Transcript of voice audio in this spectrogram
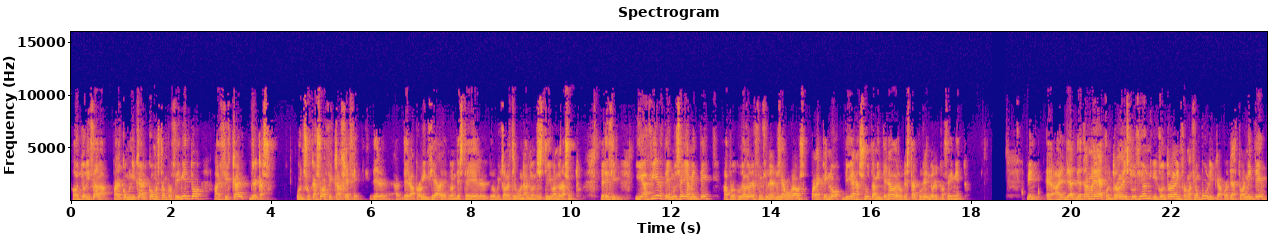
autorizada para comunicar cómo está un procedimiento al fiscal del caso o en su caso al fiscal jefe de la provincia donde esté el, ubicado el tribunal donde se esté llevando el asunto. Es decir, y advierte muy seriamente a procuradores, funcionarios y abogados para que no digan absolutamente nada de lo que está ocurriendo en el procedimiento. Bien, eh, de, tal manera controla la instrucción y controla la información pública, porque actualmente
